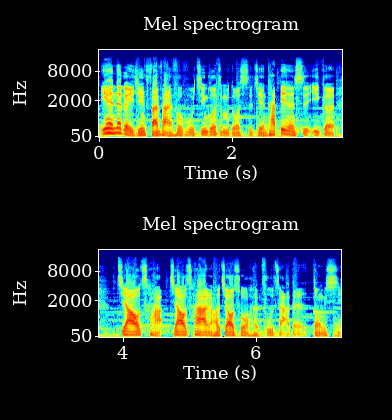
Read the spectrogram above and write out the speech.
因为那个已经反反复复经过这么多时间，它变成是一个。交叉交叉，然后交错很复杂的东西，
